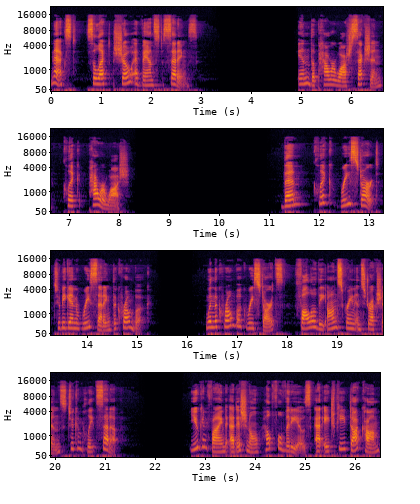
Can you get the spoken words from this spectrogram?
Next, select Show Advanced Settings. In the Power Wash section, click Power Wash. Then click Restart to begin resetting the Chromebook. When the Chromebook restarts, follow the on-screen instructions to complete setup. You can find additional helpful videos at hp.com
